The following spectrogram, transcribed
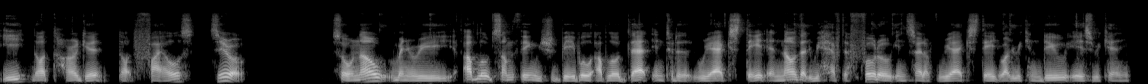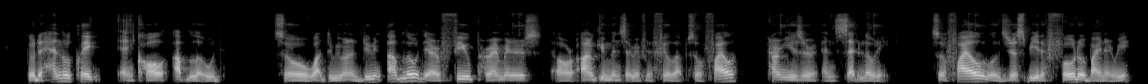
e.target.files 0 so now when we upload something, we should be able to upload that into the React state. And now that we have the photo inside of React state, what we can do is we can go to handle click and call upload. So what do we want to do in upload? There are a few parameters or arguments that we have to fill up. So file, current user, and set loading. So file will just be the photo binary,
